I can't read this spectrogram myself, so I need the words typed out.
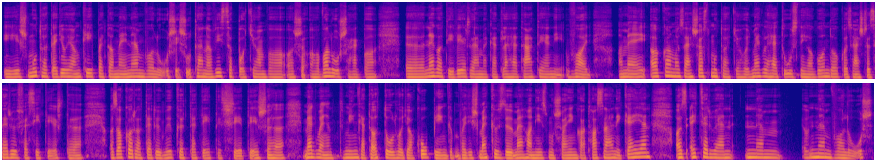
és mutat egy olyan képet, amely nem valós, és utána visszapotyanva a, a valóságba negatív érzelmeket lehet átélni, vagy amely alkalmazás azt mutatja, hogy meg lehet úszni a gondolkozást, az erőfeszítést, az akaraterő működtetését, és megment minket attól, hogy a coping, vagyis megküzdő mechanizmusainkat használni kelljen, az egyszerűen nem, nem valós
